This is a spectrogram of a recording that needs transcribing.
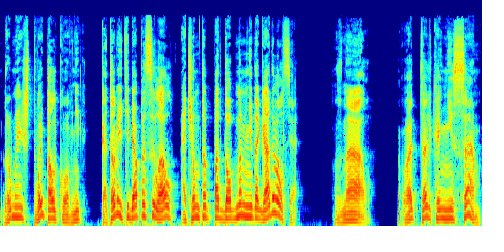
думаешь, твой полковник, который тебя посылал, о чем-то подобном не догадывался? Знал. Вот только ни сам,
